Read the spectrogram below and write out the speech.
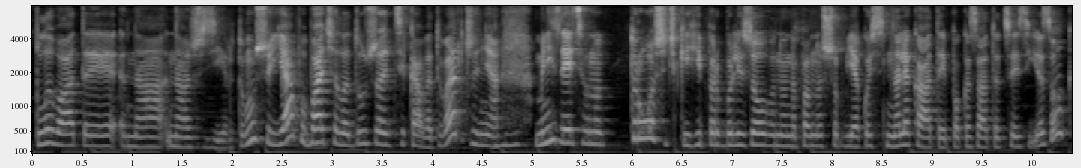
впливати на наш зір? Тому що я побачила дуже цікаве твердження. Mm-hmm. Мені здається, воно трошечки гіперболізовано, напевно, щоб якось налякати і показати цей зв'язок.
